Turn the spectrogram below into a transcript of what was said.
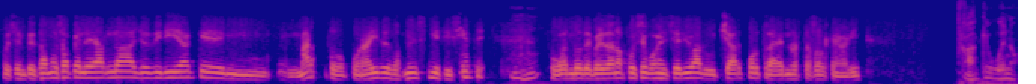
pues empezamos a pelearla, yo diría que en, en marzo, por ahí de 2017, uh -huh. cuando de verdad nos pusimos en serio a luchar por traer nuestra Solgen aquí. Ah, qué bueno.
